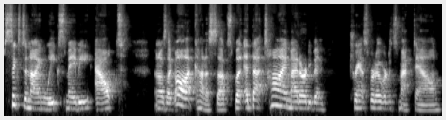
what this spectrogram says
six to nine weeks maybe out. And I was like, oh, that kind of sucks. But at that time, I'd already been transferred over to SmackDown.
